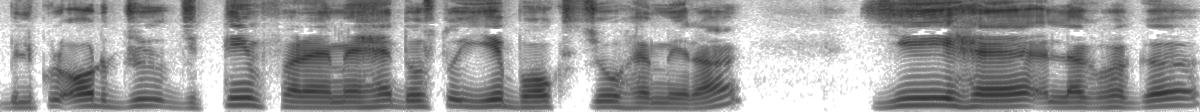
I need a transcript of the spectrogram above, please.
बिल्कुल, और जो जितनी फ्रेमें हैं, दोस्तों, ये बॉक्स जो है मेरा, ये है लगभग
